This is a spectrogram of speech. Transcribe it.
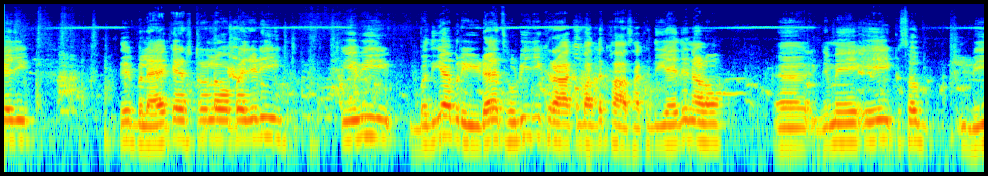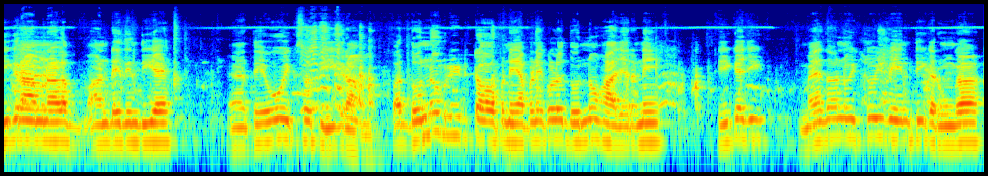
ਹੈ ਜੀ? ਤੇ ਬਲੈਕ ਐਸਟਰਲੋਪ ਹੈ ਜਿਹੜੀ, ਇਹ ਵੀ ਵਧੀਆ ਬਰੀਡ ਹੈ ਥੋੜੀ ਜੀ ਖਰਾਕ ਵੱਧ ਖਾ ਸਕਦੀ ਹੈ ਇਹਦੇ ਨਾਲੋਂ। ਜਿਵੇਂ ਇਹ 120 ਗ੍ਰਾਮ ਨਾਲ ਆਂਡੇ ਦਿੰਦੀ ਹੈ, ਅਹ ਤੇ ਉਹ 130 ਗ੍ਰਾਮ। ਪਰ ਦੋਨੋਂ ਬਰੀਡ ਟੌਪ ਨੇ, ਆਪਣੇ ਕੋਲ ਦੋਨੋਂ ਹਾਜ਼ਰ ਨੇ। ਠੀਕ ਹੈ ਜੀ? ਮੈਂ ਤੁਹਾਨੂੰ ਇੱਕੋ ਹੀ ਬੇਨਤੀ ਕਰੂੰਗਾ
